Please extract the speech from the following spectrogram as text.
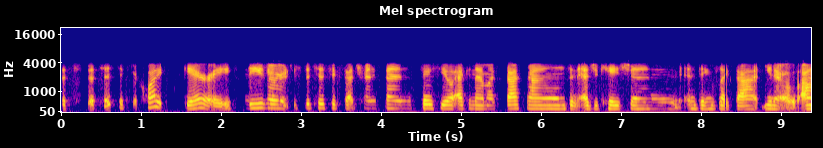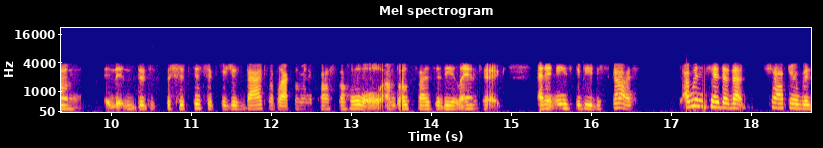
The statistics are quite scary. These are statistics that transcend socioeconomic backgrounds and education and things like that. You know, um, the, the, the statistics are just bad for Black women across the whole on both sides of the Atlantic, and it needs to be discussed. I wouldn't say that that chapter was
